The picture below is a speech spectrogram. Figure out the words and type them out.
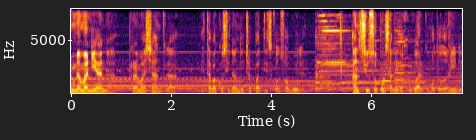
Una mañana, Ramayantla estaba cocinando chapatis con su abuela, ansioso por salir a jugar como todo niño.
